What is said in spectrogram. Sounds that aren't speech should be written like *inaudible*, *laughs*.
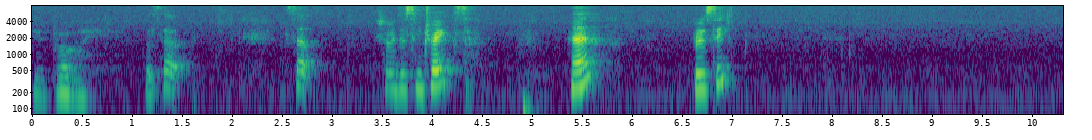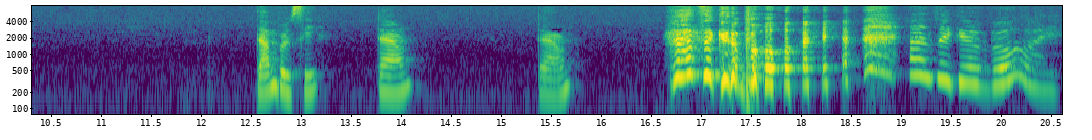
Good boy. What's up? What's up? Shall we do some tricks? Huh? Brucey? Down, Brucey. Down. Down. *laughs* That's a good boy. *laughs* That's a good boy.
